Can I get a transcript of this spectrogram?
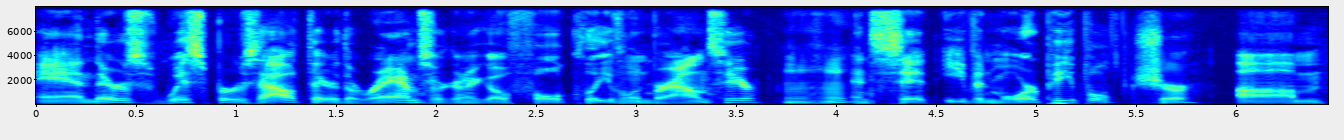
and there's whispers out there the Rams are going to go full Cleveland Browns here Mm-hmm. and sit even more people. Sure. Um,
